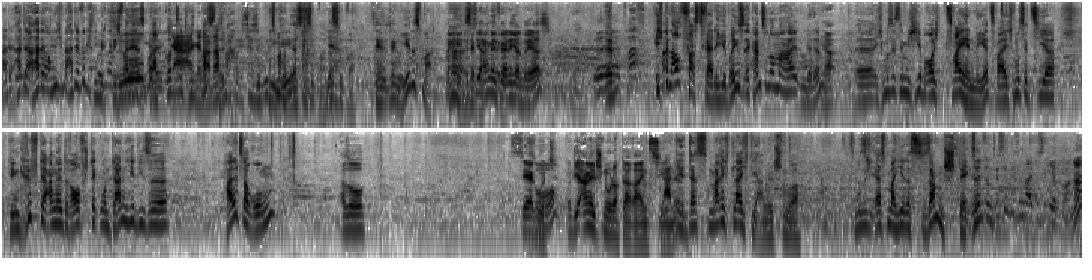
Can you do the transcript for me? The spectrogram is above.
Hat, er- hat, er, hat er auch nicht mehr, hat er wirklich nicht mitgekriegt, weil er ist gerade Ja, konzentriert genau, das bastelt. machen wir. Ist das eine gute das machen wir, Idee? das ist super, das ist Ja. super. Sehr, sehr gut. Jedes Mal. Ist die Angel fertig, Andreas? Ähm, ich bin auch fast fertig übrigens. Äh, Kannst du noch mal halten, bitte? Ja. Äh, ich muss jetzt nämlich, hier brauche ich zwei Hände jetzt, weil ich muss jetzt hier den Griff der Angel draufstecken und dann hier diese Halterung. Also, Sehr So. gut. Und die Angelschnur noch da reinziehen. ja, ne? die, das mache ich gleich, die Angelschnur. Jetzt muss ich erstmal hier das zusammenstecken. seid so ein bisschen wie so ein altes Ehepaar, ne?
